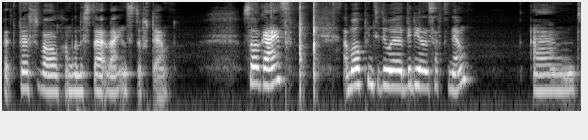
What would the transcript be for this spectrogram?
But first of all, I'm going to start writing stuff down. So guys, I'm hoping to do a video this afternoon. And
